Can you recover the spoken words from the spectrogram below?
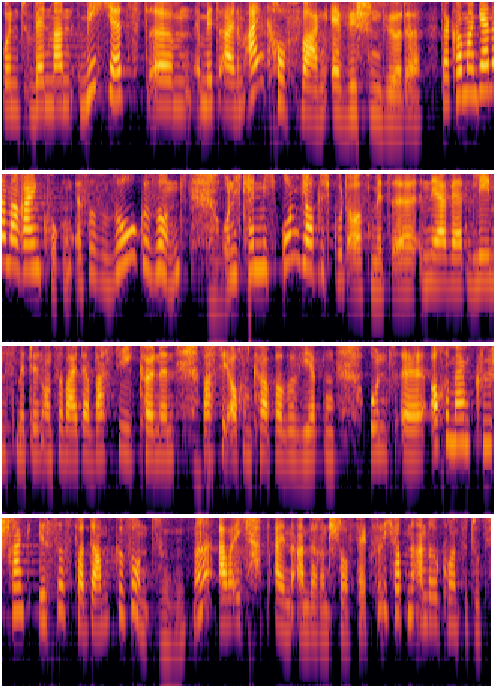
Und wenn man mich jetzt ähm, mit einem Einkaufswagen erwischen würde, da kann man gerne mal reingucken. Es ist so gesund und ich kenne mich unglaublich gut aus mit äh, Nährwerten, Lebensmitteln und so weiter, was die können, was sie auch im Körper bewirken. Und äh, auch in meinem Kühlschrank ist es verdammt gesund. Ne? Aber ich habe einen anderen Stoffwechsel, ich habe eine andere Konstitution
